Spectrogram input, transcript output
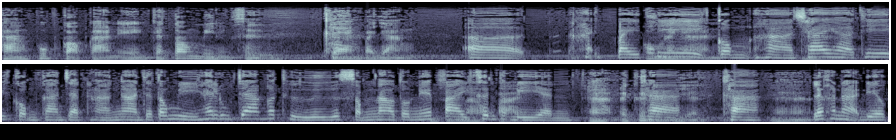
ทางผู้ประกอบการเองจะต้องมีหนังสือค่ะแจ้งไปยัง เอ่อให้ ไปที่กรมแรงงานกรมหาใช่ค่ะที่กรมการจัดหางานจะต้องมีให้ลูกจ้างก็ถือสำเนาตรงนี้ไปสำเนาขึ้นทะเบียนอ่าไปขึ้นทะเบียนค่ะนะฮะและขณะเดียว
